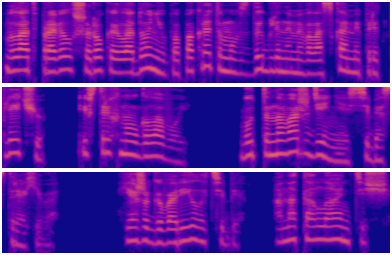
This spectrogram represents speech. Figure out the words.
Влад провел широкой ладонью по покрытому вздыбленными волосками предплечью и встряхнул головой. будто наваждение из себя стряхивая. «Я же говорила тебе, она талантище!»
